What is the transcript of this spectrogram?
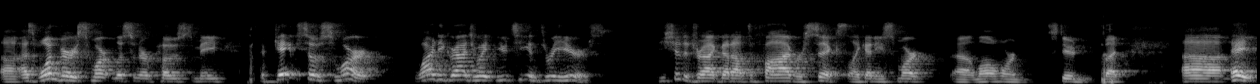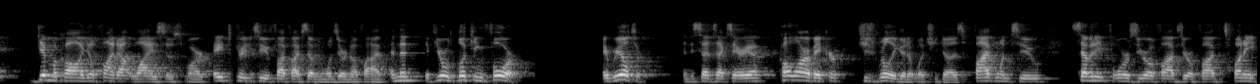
Uh, as one very smart listener posed to me, if Gabe's so smart, why did he graduate UT in three years? He should have dragged that out to five or six, like any smart uh, Longhorn student. But uh, hey, give him a call. You'll find out why he's so smart. 832 557 1095. And then if you're looking for a realtor, in the Centex area, call Laura Baker. She's really good at what she does. 512 784 0505. It's funny.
